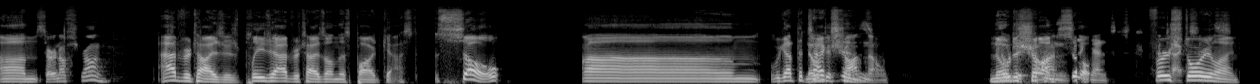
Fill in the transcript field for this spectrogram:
Um, Starting off strong. advertisers, please advertise on this podcast. So, um, we got the No Texans. Deshaun though. No, Deshaun. So, first storyline.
